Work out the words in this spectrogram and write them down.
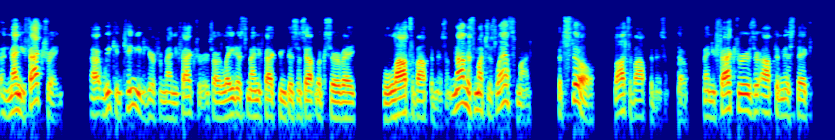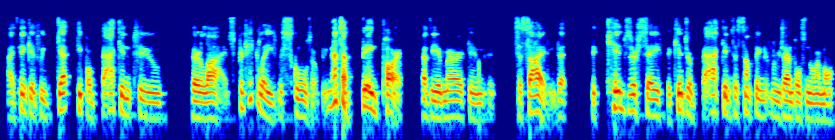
And manufacturing, uh, we continue to hear from manufacturers. Our latest manufacturing business outlook survey, lots of optimism. Not as much as last month, but still lots of optimism. So manufacturers are optimistic. I think as we get people back into their lives, particularly with schools opening, that's a big part of the American society that the kids are safe, the kids are back into something that resembles normal.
